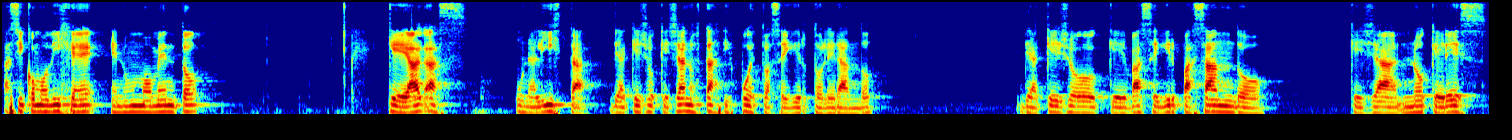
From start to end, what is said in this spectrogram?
así como dije en un momento, que hagas una lista de aquello que ya no estás dispuesto a seguir tolerando, de aquello que va a seguir pasando, que ya no querés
